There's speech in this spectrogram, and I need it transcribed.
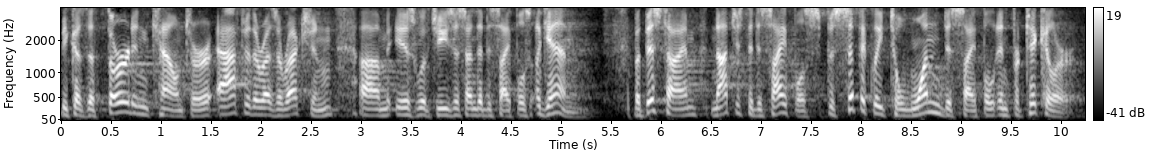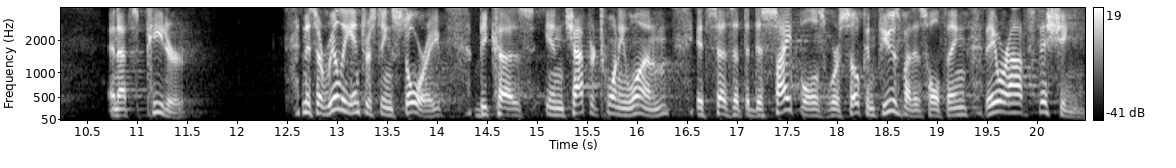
because the third encounter after the resurrection um, is with Jesus and the disciples again. But this time, not just the disciples, specifically to one disciple in particular, and that's Peter. And it's a really interesting story because in chapter 21, it says that the disciples were so confused by this whole thing, they were out fishing.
